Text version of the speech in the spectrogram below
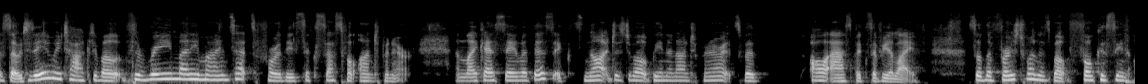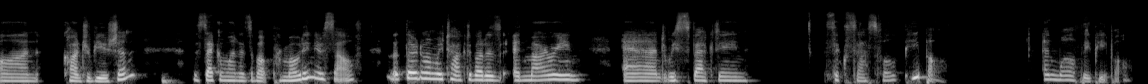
so today we talked about three money mindsets for the successful entrepreneur. And like I say with this, it's not just about being an entrepreneur, it's with all aspects of your life. So the first one is about focusing on contribution. The second one is about promoting yourself. The third one we talked about is admiring and respecting successful people and wealthy people.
